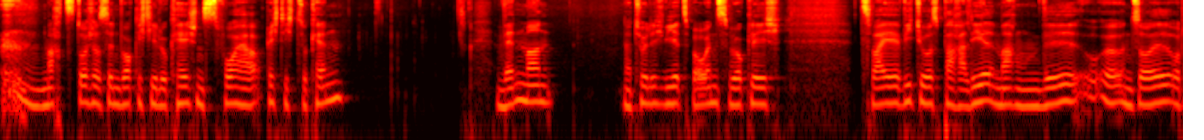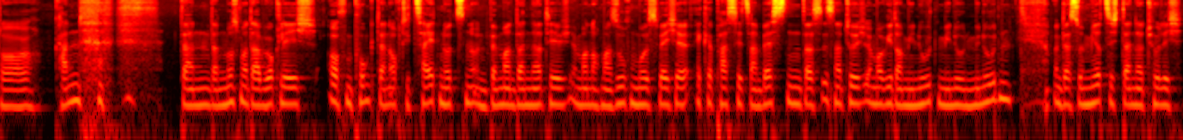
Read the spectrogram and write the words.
macht es durchaus Sinn, wirklich die Locations vorher richtig zu kennen. Wenn man natürlich, wie jetzt bei uns, wirklich zwei Videos parallel machen will äh, und soll oder kann, dann, dann muss man da wirklich auf den Punkt dann auch die Zeit nutzen. Und wenn man dann natürlich immer noch mal suchen muss, welche Ecke passt jetzt am besten, das ist natürlich immer wieder Minuten, Minuten, Minuten. Und das summiert sich dann natürlich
